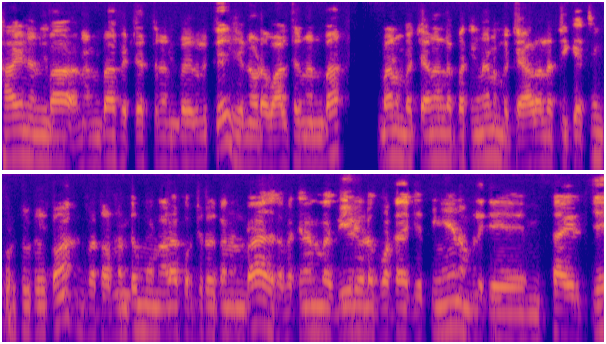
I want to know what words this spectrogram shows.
ஹாய் நண்பா. நண்பா பெற்றெடுத்த நண்பர்களுக்கு என்னோட வாழ்த்து நண்பா. நண்பா நம்ம சேனல்ல பாத்தீங்கன்னா நம்ம கேரளால டிக்கெட்ஸையும் கொடுத்துட்டு இருக்கோம். இப்ப தொடர்ந்து மூணு நாளா கொடுத்துட்டு இருக்கோம் நண்பா. அதுல பாத்தீங்கன்னா நம்ம வீடியோல போட்ட கெத்திங்க நம்மளுக்கு மிஸ் ஆயிடுச்சு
